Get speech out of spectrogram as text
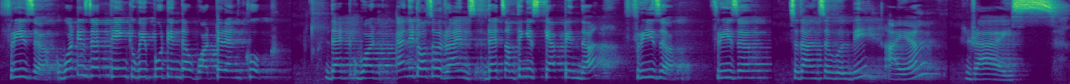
freezer. What is that thing we put in the water and cook? that what and it also rhymes that something is kept in the freezer freezer so the answer will be i am rice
